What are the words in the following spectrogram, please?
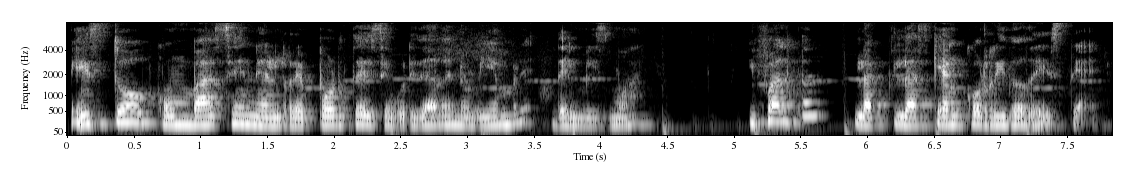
Esto con base en el reporte de seguridad de noviembre del mismo año y faltan las que han corrido de este año.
